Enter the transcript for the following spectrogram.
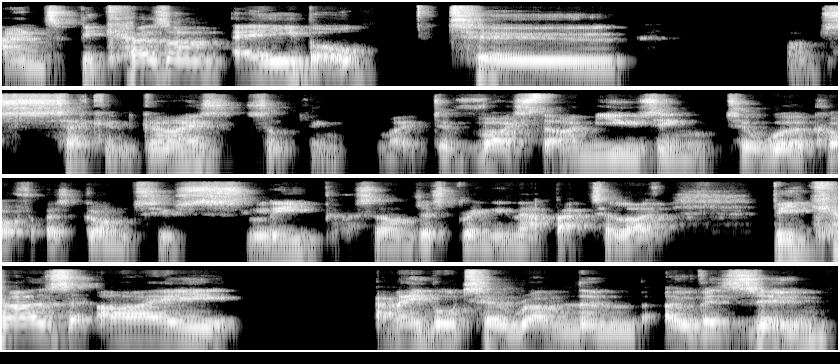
and because I'm able to, second, guys, something, my device that I'm using to work off has gone to sleep. So I'm just bringing that back to life. Because I am able to run them over Zoom,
